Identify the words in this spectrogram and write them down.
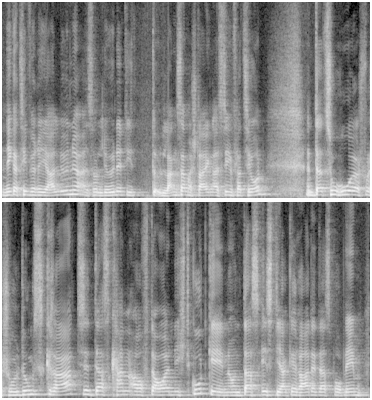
negative Reallöhne, also Löhne, die langsamer steigen als die Inflation. Dazu hoher Verschuldungsgrad. Das kann auf Dauer nicht gut gehen. Und das ist ja gerade das Problem,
